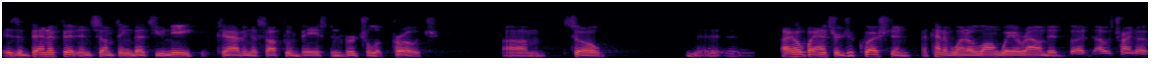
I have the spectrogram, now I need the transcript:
is a benefit and something that's unique to having a software based and virtual approach. Um, so uh, I hope I answered your question. I kind of went a long way around it, but I was trying to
